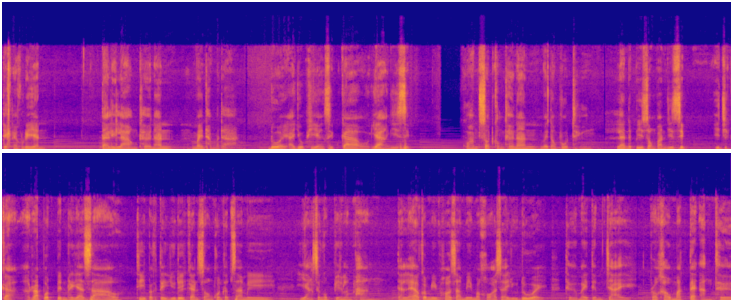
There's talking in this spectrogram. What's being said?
เด็กนักเรียน แต่ลีลาของเธอนั้นไม่ธรรมดา ด้วยอายุเพียง 19 ย่าง 20 ความสดของเธอนั้นไม่ต้องพูดถึง และในปี 2020 อิจิกะรับบทเป็นภรรยาสาวที่ปกติอยู่ด้วยกันสองคนกับสามี อย่างสงบเพียงลำพัง แต่แล้วก็มีพ่อสามีมาขออาศัยอยู่ด้วย เธอไม่เต็มใจ เพราะเขามักแต่อังเธอ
